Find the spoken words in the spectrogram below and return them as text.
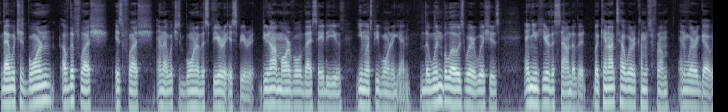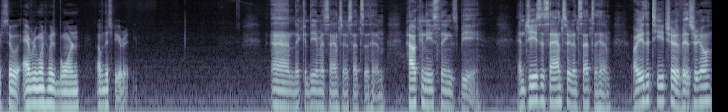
That which is born of the flesh is flesh, and that which is born of the spirit is spirit. Do not marvel that I say to you, You must be born again. The wind blows where it wishes, and you hear the sound of it, but cannot tell where it comes from and where it goes. So everyone who is born of the spirit. And Nicodemus answered and said to him, How can these things be? And Jesus answered and said to him, Are you the teacher of Israel,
